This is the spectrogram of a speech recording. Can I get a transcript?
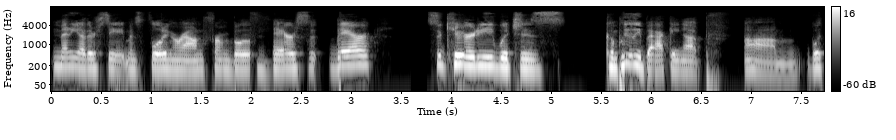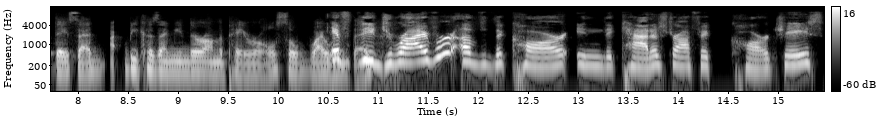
many other statements floating around from both their their security, which is completely backing up um what they said because I mean they're on the payroll, so why would If they? the driver of the car in the catastrophic car chase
